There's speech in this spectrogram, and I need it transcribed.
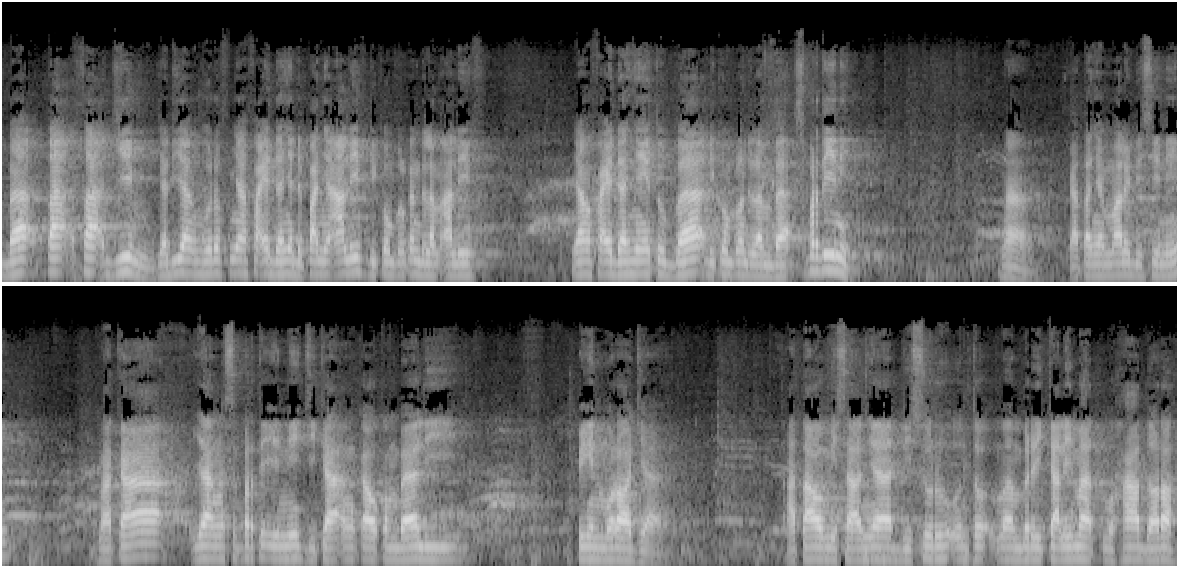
ba, ta, sa, jim. Jadi yang hurufnya faedahnya depannya alif dikumpulkan dalam alif. Yang faedahnya itu ba dikumpulkan dalam ba. Seperti ini. Nah, katanya Malik di sini maka yang seperti ini jika engkau kembali ingin muraja atau misalnya disuruh untuk memberi kalimat muhadarah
